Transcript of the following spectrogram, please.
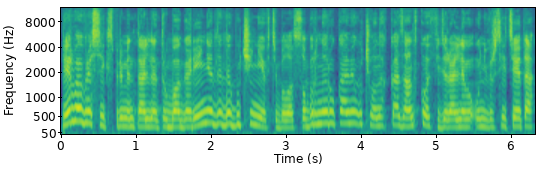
Первая в России экспериментальная труба горения для добычи нефти была собрана руками ученых Казанского федерального университета.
